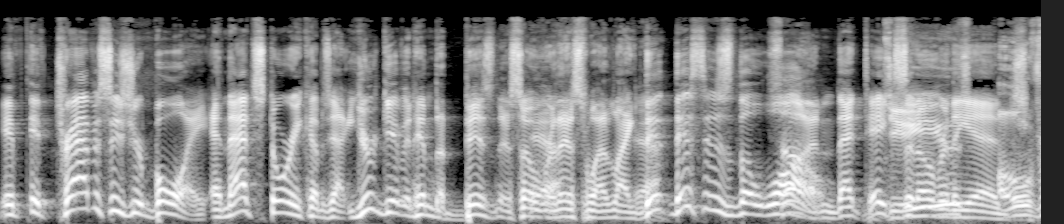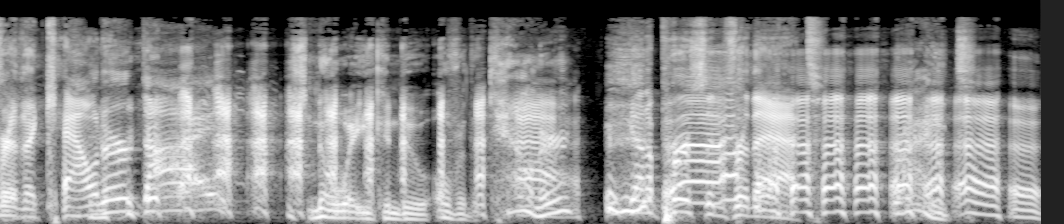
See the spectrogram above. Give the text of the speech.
if, if Travis is your boy and that story comes out, you're giving him the business over Yeah. this one. Like, thi- this is the one that takes it over the edge. Over the counter die? There's no way you can do over the counter. You've got a person for that. Right.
